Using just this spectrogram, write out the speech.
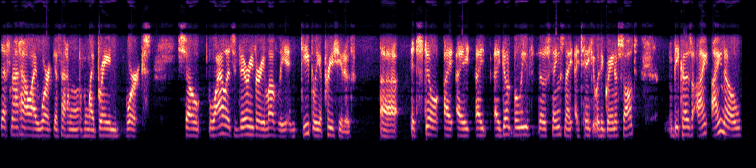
that's not how I work. That's not how my brain works. So while it's very, very lovely and deeply appreciative, uh, it's still, I, I, I, I don't believe those things and I, I take it with a grain of salt because I, I know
